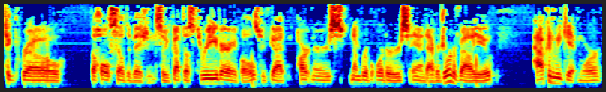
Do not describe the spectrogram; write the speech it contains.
to grow the wholesale division. So we've got those three variables. We've got partners, number of orders, and average order value. How can we get more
